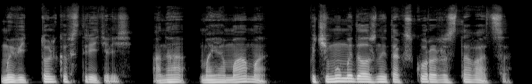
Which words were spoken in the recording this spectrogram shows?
Мы ведь только встретились. Она моя мама. Почему мы должны так скоро расставаться?»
